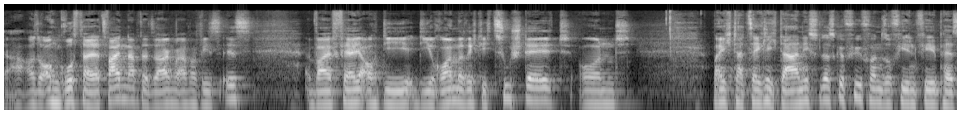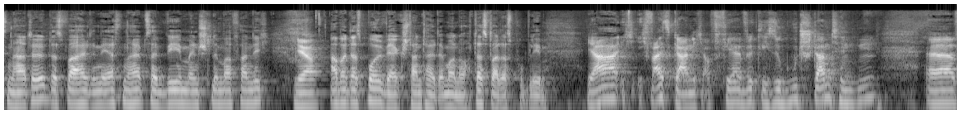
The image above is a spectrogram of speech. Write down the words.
ja, also auch ein Großteil der zweiten Halbzeit, sagen wir einfach, wie es ist, weil Fair ja auch die, die Räume richtig zustellt und Weil ich tatsächlich da nicht so das Gefühl von so vielen Fehlpässen hatte. Das war halt in der ersten Halbzeit vehement schlimmer, fand ich. Ja. Aber das Bollwerk stand halt immer noch. Das war das Problem. Ja, ich, ich weiß gar nicht, ob Fair wirklich so gut stand hinten. Äh,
